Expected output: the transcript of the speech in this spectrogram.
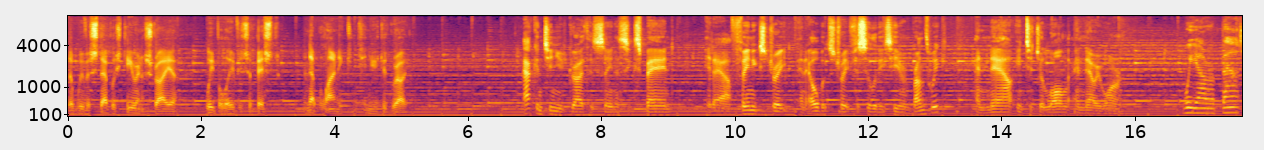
that we've established here in Australia, we believe is the best and that will only continue to grow. Our continued growth has seen us expand at our Phoenix Street and Albert Street facilities here in Brunswick and now into Geelong and Narre Warren. We are about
